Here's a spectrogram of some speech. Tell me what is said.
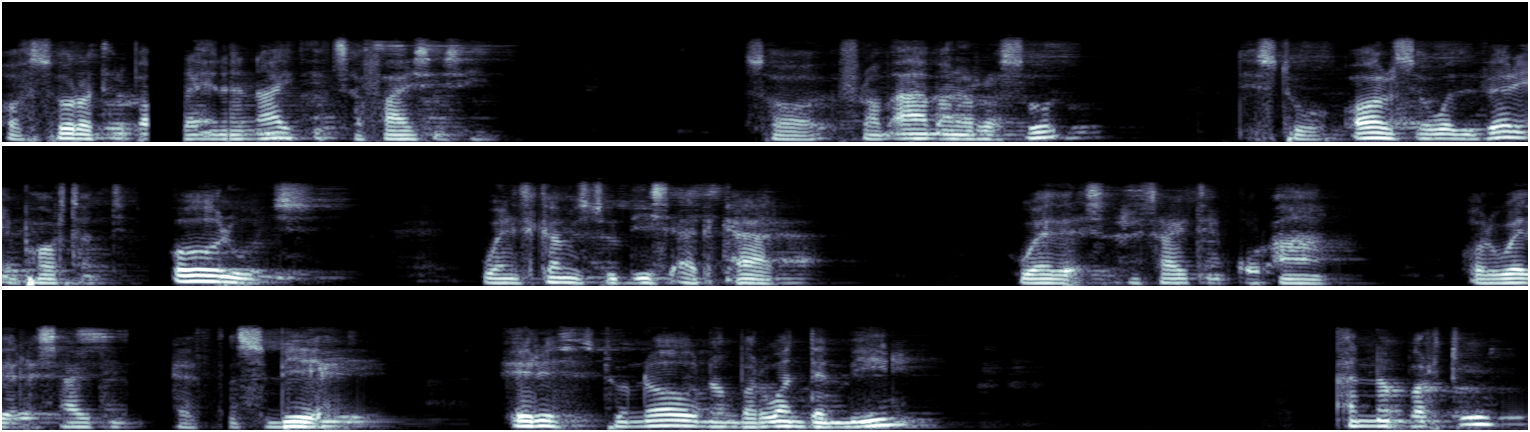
of Surah Al-Baqarah in a night, it suffices him. So from Aman al-Rasul, these two. Also was very important, always, when it comes to this adhkar, whether it's reciting Quran or whether reciting a tasbih, It is to know, number one, the meaning, and number two,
